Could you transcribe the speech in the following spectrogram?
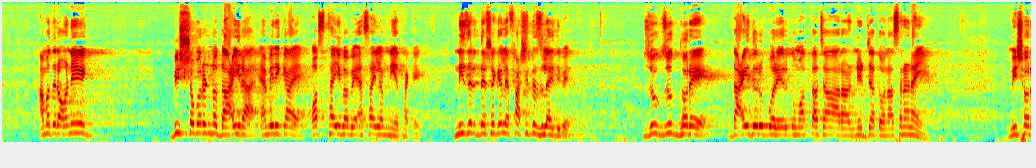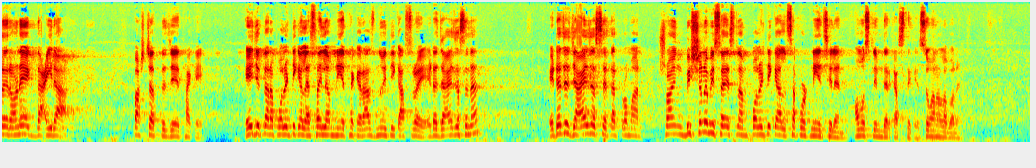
আমাদের অনেক বিশ্ববরেণ্য দায়ীরা আমেরিকায় অস্থায়ীভাবে অ্যাসাইলাম নিয়ে থাকে। নিজের দেশে গেলে ফাঁসিতে ঝুলাই দিবে। যুগ যুগ ধরে দায়ীদের উপরে এরকম অত্যাচার আর নির্যাতন আছে না নাই? মিশরের অনেক দায়ীরা পাশ্চাত্যে যেয়ে থাকে। এই যে তারা পলিটিক্যাল অ্যাসাইলাম নিয়ে থাকে, রাজনৈতিক আশ্রয়ে, এটা জায়েজ আছে না? এটা যে জায়েজ আছে, তার প্রমাণ স্বয়ং বিশ্বনবী সাহা ইসলাম পলিটিক্যাল সাপোর্ট নিয়েছিলেন অমুসলিমদের কাছ থেকে। সুবহানাল্লাহ বলেন।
